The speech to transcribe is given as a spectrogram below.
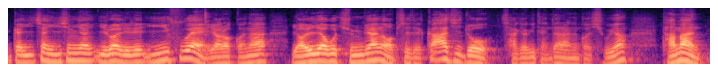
그러니까 2020년 1월 1일 이후에 열었거나 열려고 준비하는 업체들까지도 자격이 된다라는 것이고요. 다만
